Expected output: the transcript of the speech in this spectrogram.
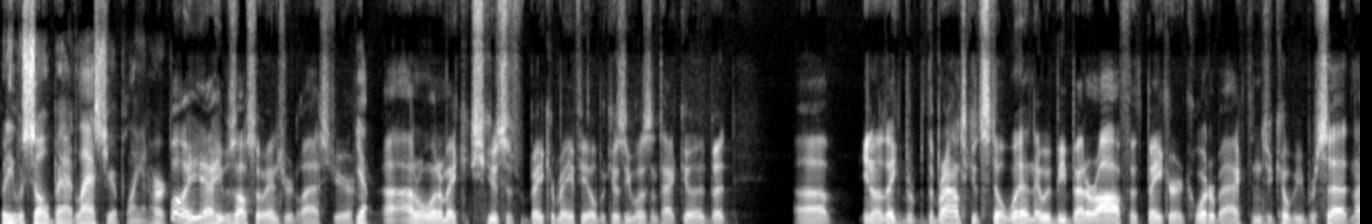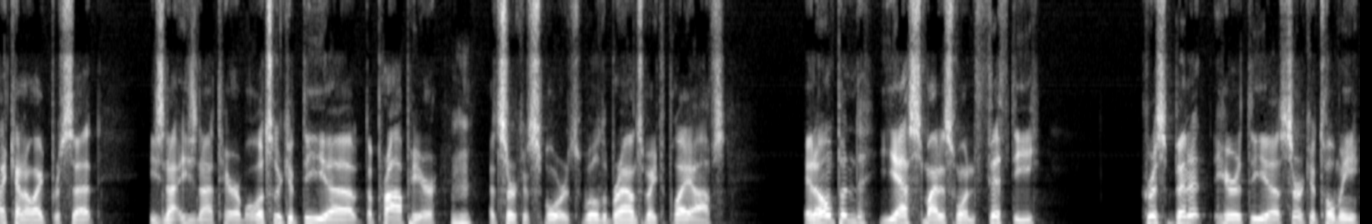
but he was so bad last year playing hurt. Well, yeah, he was also injured last year. Yep. I I don't want to make excuses for Baker Mayfield because he wasn't that good, but uh, you know, they the Browns could still win. They would be better off with Baker at quarterback than Jacoby Brissett, and I kind of like Brissett. He's not he's not terrible. Let's look at the uh, the prop here Mhm. at Circa Sports. Will the Browns make the playoffs? It opened yes minus one fifty. Chris Bennett here at the uh, Circa told me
